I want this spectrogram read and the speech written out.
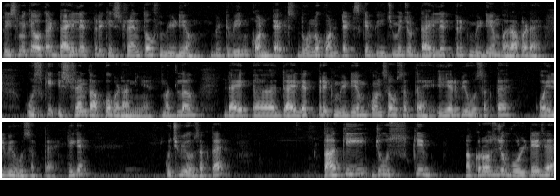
तो इसमें क्या होता है? Dielectric strength of medium between contacts दोनों कॉन्टैक्ट्स के बीच में जो डाइलेक्ट्रिक मीडियम भरा पड़ा है, उसकी स्ट्रेंथ आपको बढ़ानी है। मतलब डाई डाइलेक्ट्रिक मीडियम कौन सा हो सकता है? एयर भी हो सकता है ऑयल भी हो सकता है, ठीक है? कुछ भी हो सकता है। ताकि जो उसकी अक्रॉस जो वोल्टेज है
